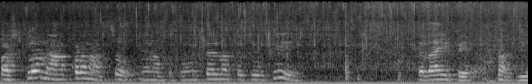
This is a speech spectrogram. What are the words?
ఫస్ట్లో నాకు కూడా నచ్చవు. నేను అప్పుడు టూర్కి వెళ్ళినప్పుడు చూసి కదా అయిపోయా. అది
